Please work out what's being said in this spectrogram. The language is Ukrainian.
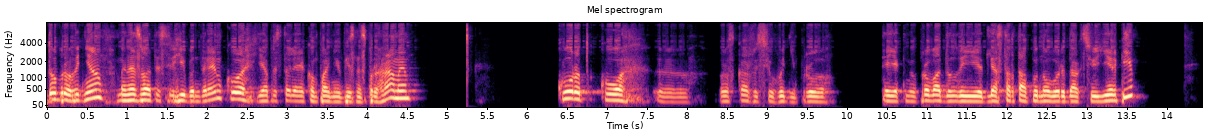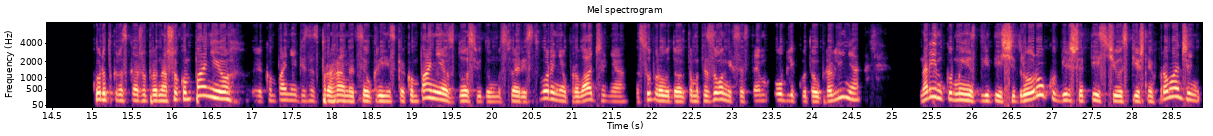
Доброго дня, мене звати Сергій Бондаренко, я представляю компанію бізнес-програми. Коротко е, розкажу сьогодні про те, як ми впровадили для стартапу нову редакцію ERP. Коротко розкажу про нашу компанію. Е, Компанія бізнес-програми це українська компанія з досвідом у сфері створення, впровадження та супроводу автоматизованих систем обліку та управління. На ринку ми з 2002 року більше тисячі успішних впроваджень.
